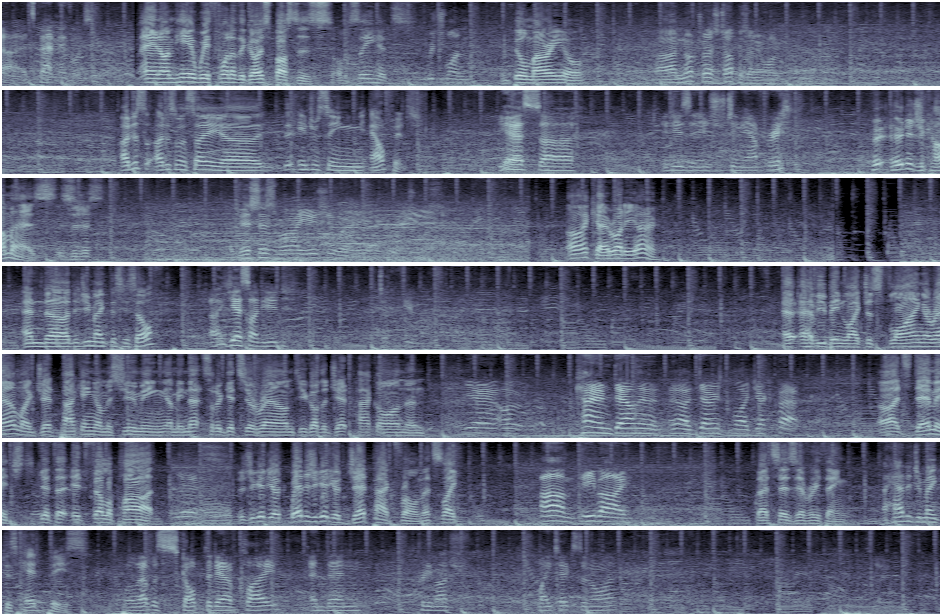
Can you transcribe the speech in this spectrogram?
Uh, it's Batman voice. And I'm here with one of the Ghostbusters. Obviously, it's which one? Bill Murray or? I'm not dressed up as anyone. I just, I just want to say, uh, interesting outfit. Yes, uh, it is an interesting outfit. Who, who did you come as? Is it just? This is what I usually wear to go to conventions. Oh, okay, rightio. And uh, did you make this yourself? Uh, yes, I did. Took a few months. Have you been like just flying around, like jetpacking? I'm assuming. I mean, that sort of gets you around. You got the jetpack on, and Yeah, I came down and, and I damaged my jetpack. uh, it's damaged. Get the, it fell apart. Yes. Did you get your? Where did you get your jetpack from? It's like Um, eBay. that says everything. How did you make this headpiece? Well, that was sculpted out of clay and then pretty much latex and all that.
